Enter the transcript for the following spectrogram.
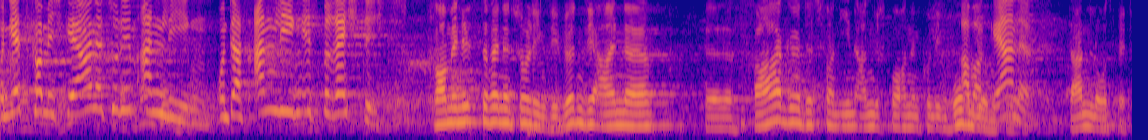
Und jetzt komme ich gerne zu dem Anliegen. Und das Anliegen ist berechtigt. Frau Ministerin, entschuldigen Sie, würden Sie eine Frage des von Ihnen angesprochenen Kollegen Hohenjürgen. Aber gerne. Dann los bitte.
